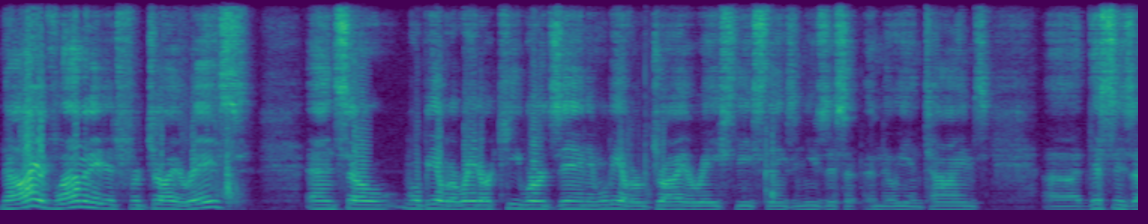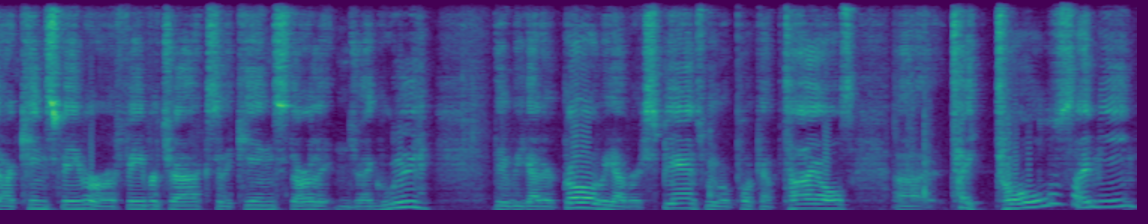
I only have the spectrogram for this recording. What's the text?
Now, I have laminated for dry erase, and so we'll be able to write our keywords in, and we'll be able to dry erase these things and use this a, million times. Uh, this is our King's Favor, or our favor track, so the King, Starlet, and Dragul. Then we got our gold, we have our experience, we will pick up tiles uh, titles, I mean.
